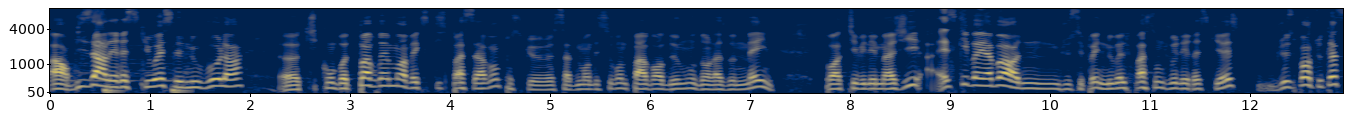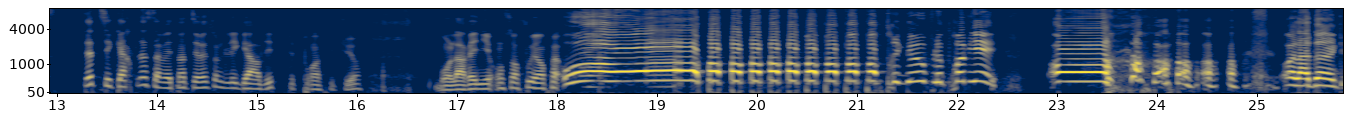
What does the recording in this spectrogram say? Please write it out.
Alors, bizarre, les Rescue S, les nouveaux là, euh, qui combattent pas vraiment avec ce qui se passait avant, parce que ça demandait souvent de pas avoir de monstres dans la zone main pour activer les magies. Est-ce qu'il va y avoir, une, je sais pas, une nouvelle façon de jouer les Rescue S? Je sais pas, en tout cas, peut-être ces cartes-là, ça va être intéressant de les garder, peut-être pour un futur. Bon, l'araignée, on s'en fout, et enfin... Oh! Pop, pop, pop, pop, pop, pop, pop, pop, pop, truc de ouf, le premier! Oh! Oh la dingue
